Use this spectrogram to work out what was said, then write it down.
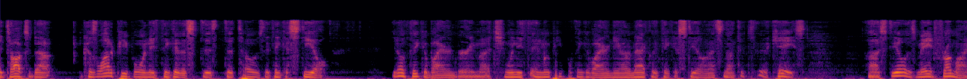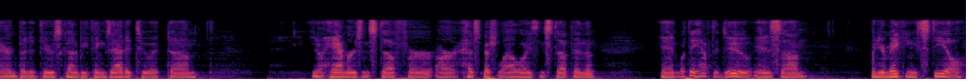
it talks about because a lot of people, when they think of this, this, the toes, they think of steel. You don't think of iron very much. When you th- and when people think of iron, they automatically think of steel, and that's not the, the case. Uh, steel is made from iron, but it, there's got to be things added to it. Um, you know, hammers and stuff are, are have special alloys and stuff in them. And what they have to do is um, when you're making steel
